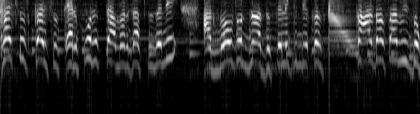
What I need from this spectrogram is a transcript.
খাইছিস খাইছিস এরপরে তো আমার কাছে জানি আর নজর না দে তাহলে কিন্তু একটা কাটা সাবি তো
